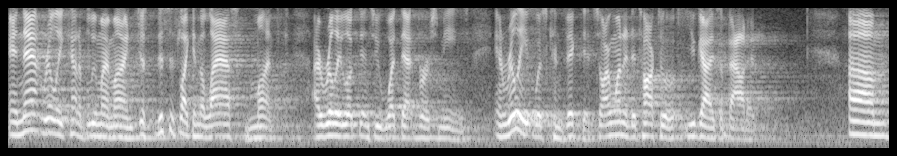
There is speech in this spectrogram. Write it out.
And that really kind of blew my mind. Just this is like in the last month, I really looked into what that verse means and really was convicted. So I wanted to talk to you guys about it. Um,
